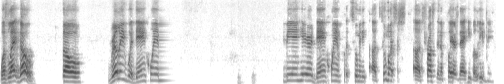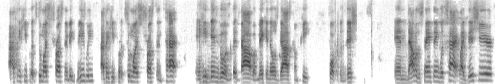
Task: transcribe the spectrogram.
was let go. So really, with Dan Quinn being here, Dan Quinn put too many uh, too much uh, trust in the players that he believed in. I think he put too much trust in Vic Beasley. I think he put too much trust in Takk, and he didn't do a good job of making those guys compete for positions. And that was the same thing with Takk. Like this year,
